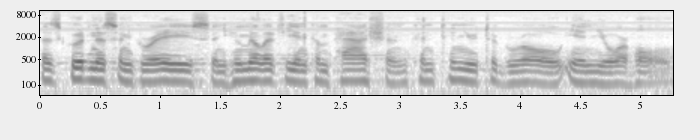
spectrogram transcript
as goodness and grace and humility and compassion continue to grow in your home.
